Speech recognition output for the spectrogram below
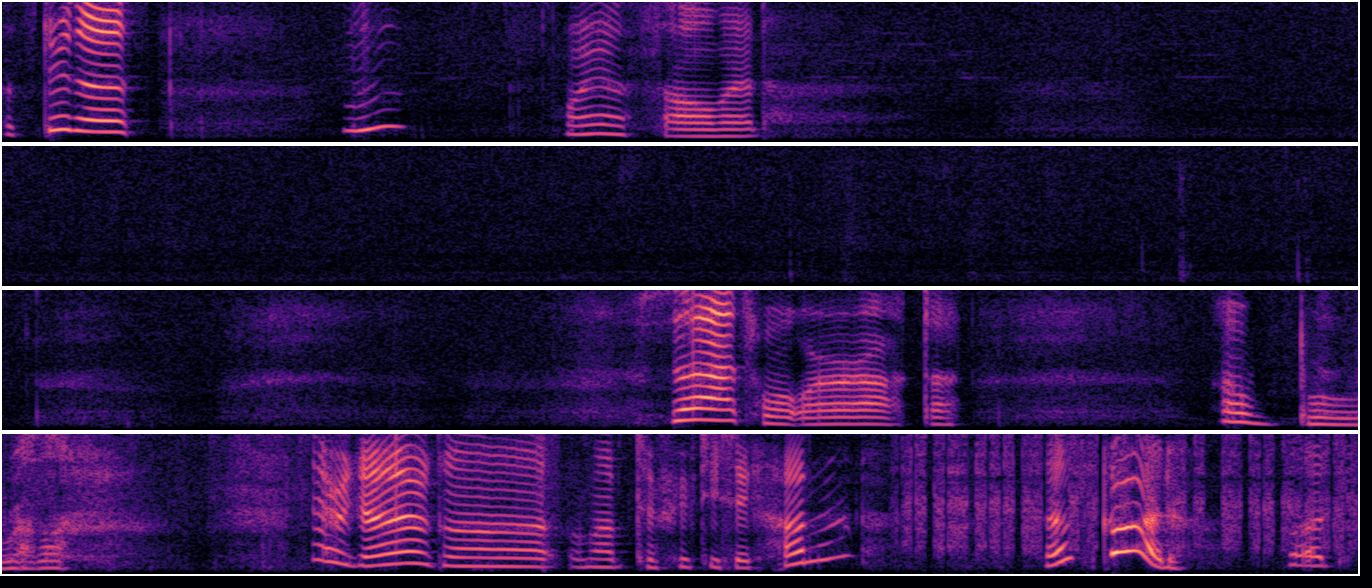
let's do this. Mm, we're going to solve it. That's what we're after. Oh, brother. There we go. Got, I'm up to 5,600. That's good let's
